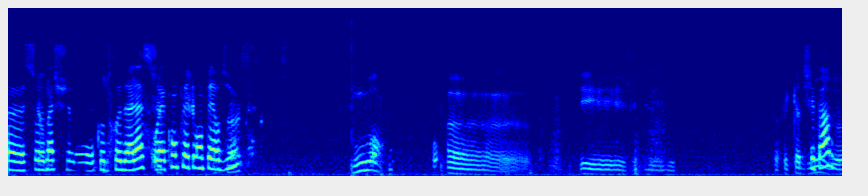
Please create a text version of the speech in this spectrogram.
Euh, sur le match euh, contre Dallas. Ouais, complètement perdu. Moore. Euh, et. Ça fait 4 Shepard. Euh,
